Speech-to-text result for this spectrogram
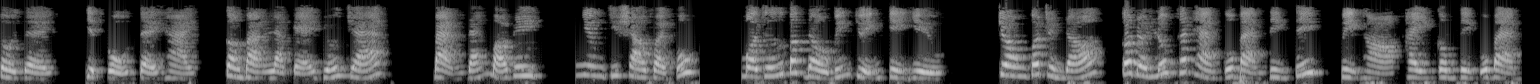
tồi tệ, dịch vụ tệ hại, còn bạn là kẻ dối trá. Bạn đáng bỏ đi, nhưng chỉ sau vài phút, mọi thứ bắt đầu biến chuyển kỳ diệu. Trong quá trình đó, có đôi lúc khách hàng của bạn điên tiết vì họ hay công ty của bạn.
